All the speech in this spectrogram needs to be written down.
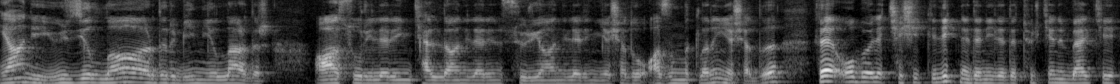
yani yüzyıllardır, bin yıllardır Asurilerin, Keldanilerin, Süryanilerin yaşadığı, azınlıkların yaşadığı ve o böyle çeşitlilik nedeniyle de Türkiye'nin belki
